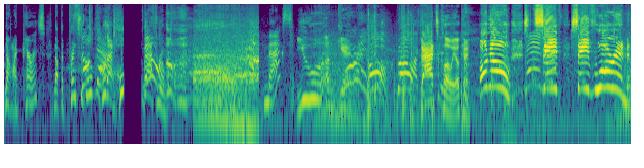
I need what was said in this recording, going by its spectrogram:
Not my parents, not the principal, Stop that! or that whole bathroom. Max? You again. Oh, bro, I got That's this. Chloe. Okay. Oh no! S- Save, save Warren!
